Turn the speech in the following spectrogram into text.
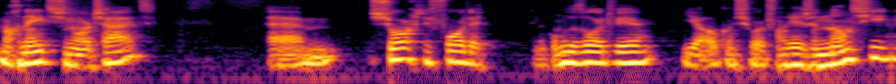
magnetische Noord-Zuid, ehm, zorgt ervoor dat, en dan komt het woord weer, je ook een soort van resonantie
